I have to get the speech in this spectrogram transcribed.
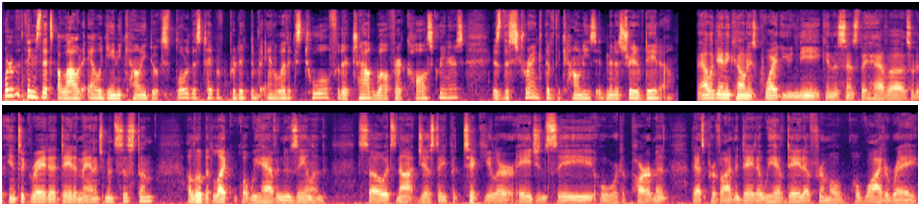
One of the things that's allowed Allegheny County to explore this type of predictive analytics tool for their child welfare call screeners is the strength of the county's administrative data. Allegheny County is quite unique in the sense they have a sort of integrated data management system, a little bit like what we have in New Zealand. So it's not just a particular agency or department that's providing the data. We have data from a, a wide array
